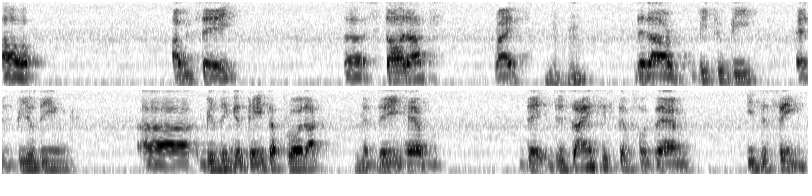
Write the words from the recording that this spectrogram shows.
Uh, I would say uh, startups, right? Mm-hmm. That are B two B and building uh, building a data product, mm-hmm. and they have the design system for them is a thing.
